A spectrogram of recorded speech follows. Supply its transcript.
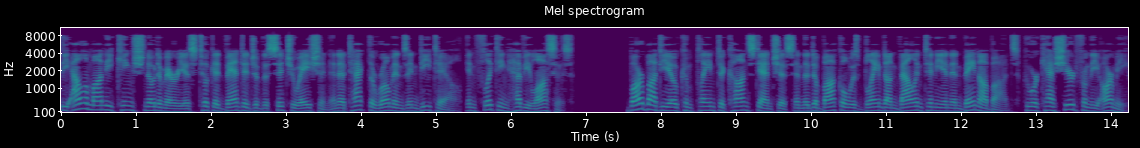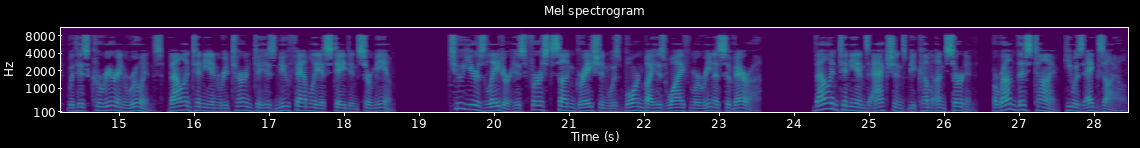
The Alemanni king Chnodomarius took advantage of the situation and attacked the Romans in detail, inflicting heavy losses. Barbatio complained to Constantius and the debacle was blamed on Valentinian and Bainobaudes, who were cashiered from the army. With his career in ruins, Valentinian returned to his new family estate in Sirmium. Two years later his first son Gratian was born by his wife Marina Severa. Valentinian's actions become uncertain. Around this time, he was exiled.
